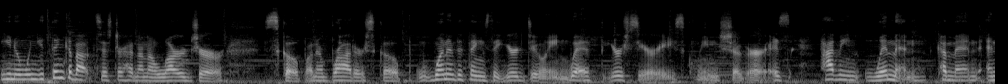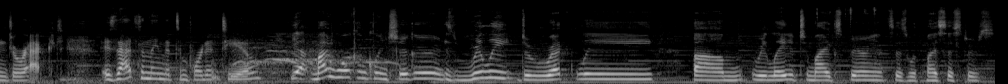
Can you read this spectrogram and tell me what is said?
You know, when you think about sisterhood on a larger scope, on a broader scope, one of the things that you're doing with your series, Queen Sugar, is having women come in and direct. Is that something that's important to you? Yeah, my work on Queen Sugar is really directly um, related to my experiences with my sisters.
